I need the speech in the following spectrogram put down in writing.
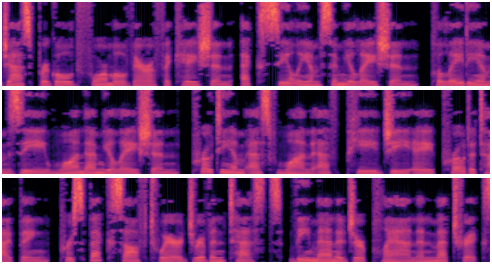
JasperGold Formal Verification, Xcelium Simulation, Palladium Z1 Emulation, Protium S1 FPGA Prototyping, Perspec Software-Driven Tests, vManager Plan and Metrics,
